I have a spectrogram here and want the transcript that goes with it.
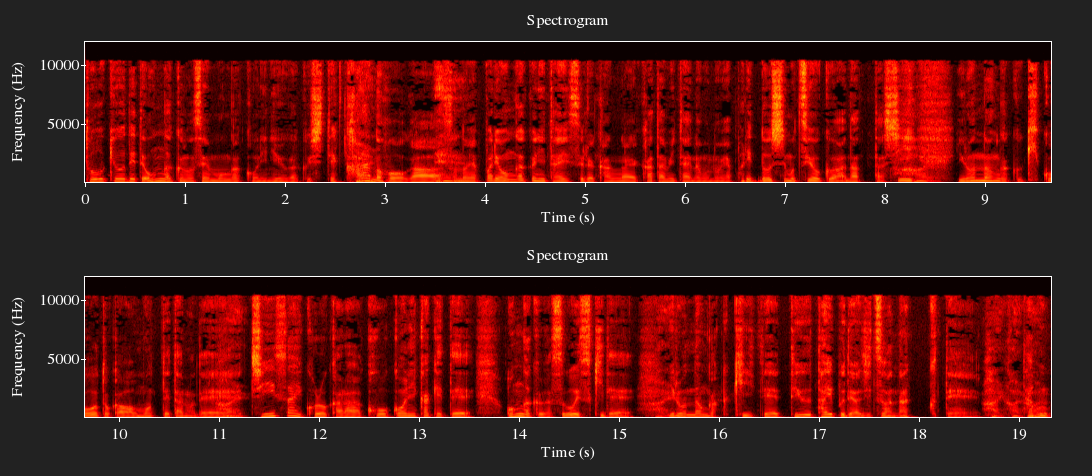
東京出て音楽の専門学校に入学してからの方が、はいそのやっぱり音楽に対する考え方みたいなものをやっぱりどうしても強くはなったし、はい、いろんな音楽聴こうとかは思ってたので、小さい頃から高校にかけて音楽がすごい好きで、い、ろんな音楽聴いてっていうタイプでは実はなくて、多分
